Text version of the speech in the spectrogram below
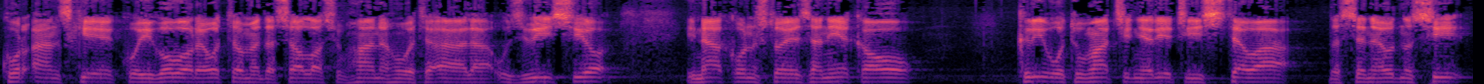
kuranske koji govore o tome da se Allah subhanahu wa ta'ala uzvisio i nakon što je zanijekao krivo tumačenje riječi isteva da se ne odnosi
